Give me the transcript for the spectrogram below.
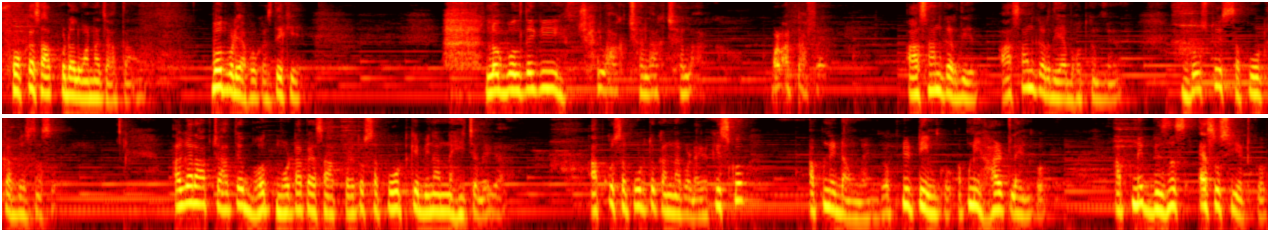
फोकस आपको डलवाना चाहता हूँ। बहुत बढ़िया फोकस। देखिए, लोग बोलते हैं कि छः लाख छः लाख छः लाख। बड़ा टफ है। आसान कर दिया, आसान कर दिया बहुत कंपनी ने। दोस्तों ये सपोर्ट का बिज़नेस है। अगर आप चाहते हो बहुत मोटा पैसा आपका है तो सपोर्ट के बिना नहीं चलेगा। आपको सपोर्ट तो करना पड़ेगा। किसको? अपने डाउन लाइन को, अपनी टीम को, अपनी हार्ट लाइन को, अपने बिज़नेस एसोसिएट को।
